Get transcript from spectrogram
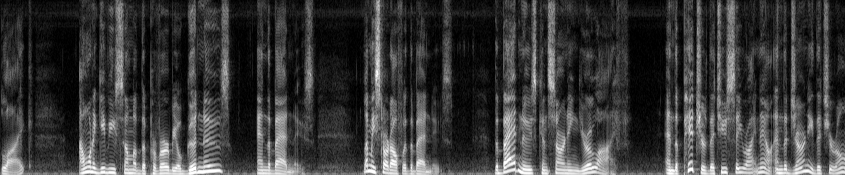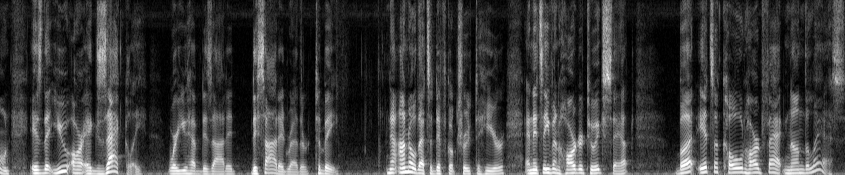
like, I want to give you some of the proverbial good news and the bad news. Let me start off with the bad news. The bad news concerning your life and the picture that you see right now and the journey that you're on is that you are exactly where you have decided decided rather to be. Now, I know that's a difficult truth to hear and it's even harder to accept, but it's a cold, hard fact nonetheless.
